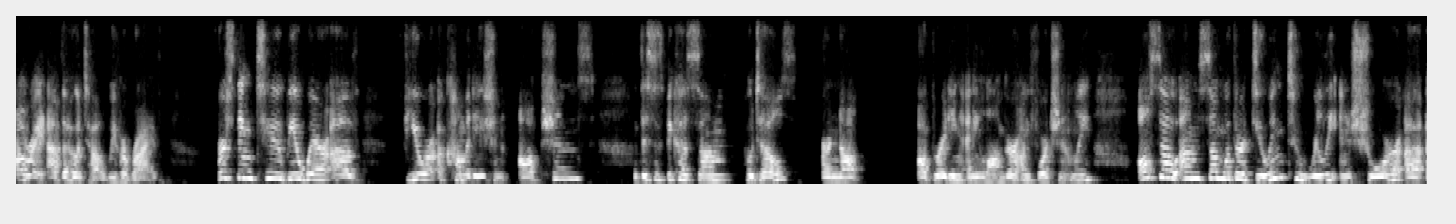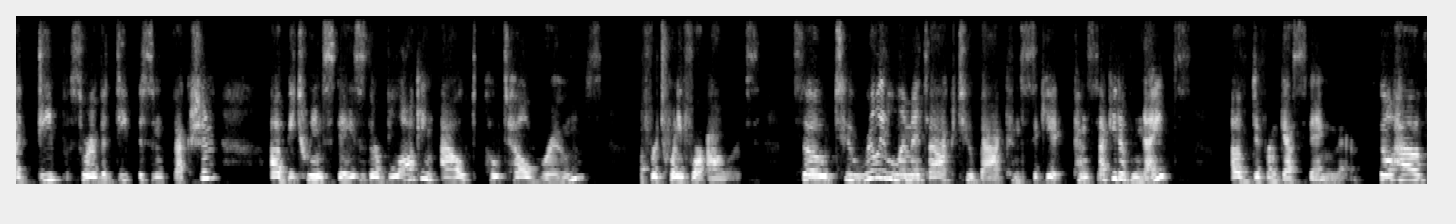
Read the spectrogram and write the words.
All right, at the hotel, we've arrived. First thing to be aware of fewer accommodation options. This is because some hotels are not operating any longer, unfortunately. Also, um, some what they're doing to really ensure uh, a deep, sort of a deep disinfection uh, between stays is they're blocking out hotel rooms for 24 hours. So to really limit back to back consecutive consecutive nights of different guests staying there. You'll have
